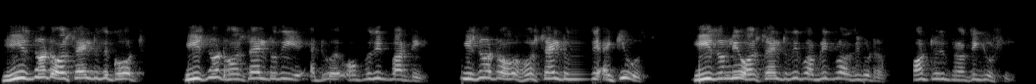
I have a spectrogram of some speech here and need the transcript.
He is not hostile to the court. He is not hostile to the opposite party. He is not hostile to the accused. He is only hostile to the public prosecutor or to the prosecution.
